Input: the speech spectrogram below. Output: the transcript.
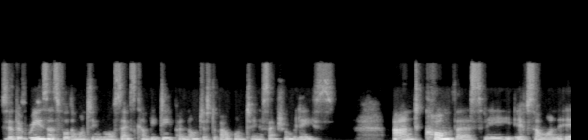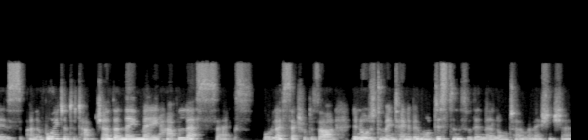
So the mm. reasons for them wanting more sex can be deeper, not just about wanting a sexual release. And conversely, if someone is an avoidant attacher, then they may have less sex or less sexual desire in order to maintain a bit more distance within their long term relationship.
